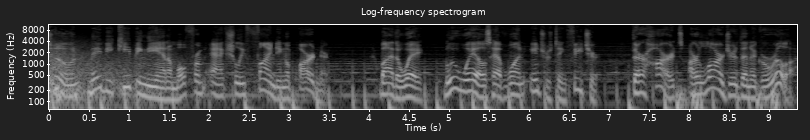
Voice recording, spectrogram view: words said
tune may be keeping the animal from actually finding a partner. By the way, blue whales have one interesting feature their hearts are larger than a gorilla.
